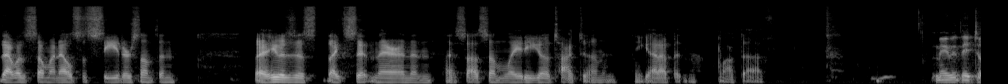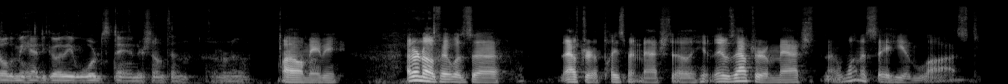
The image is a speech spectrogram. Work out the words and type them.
that was someone else's seat or something. But he was just like sitting there, and then I saw some lady go talk to him, and he got up and walked off. Maybe they told him he had to go to the award stand or something. I don't know. Oh, maybe. I don't know if it was uh, after a placement match though. It was after a match. I want to say he had lost.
